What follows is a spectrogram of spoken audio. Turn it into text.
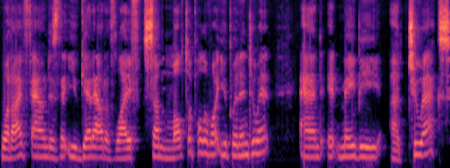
What I've found is that you get out of life some multiple of what you put into it. And it may be a 2x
